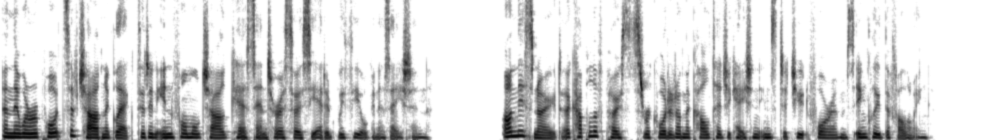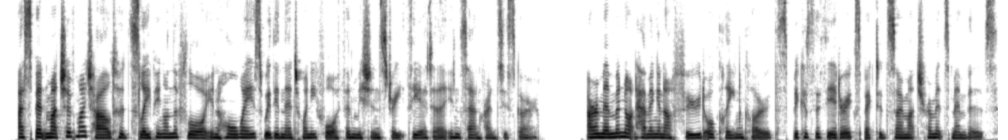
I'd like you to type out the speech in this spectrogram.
And there were reports of child neglect at an informal childcare centre associated with the organisation. On this note, a couple of posts recorded on the Cult Education Institute forums include the following. I spent much of my childhood sleeping on the floor in hallways within their 24th and Mission Street Theatre in San Francisco. I remember not having enough food or clean clothes because the theatre expected so much from its members,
